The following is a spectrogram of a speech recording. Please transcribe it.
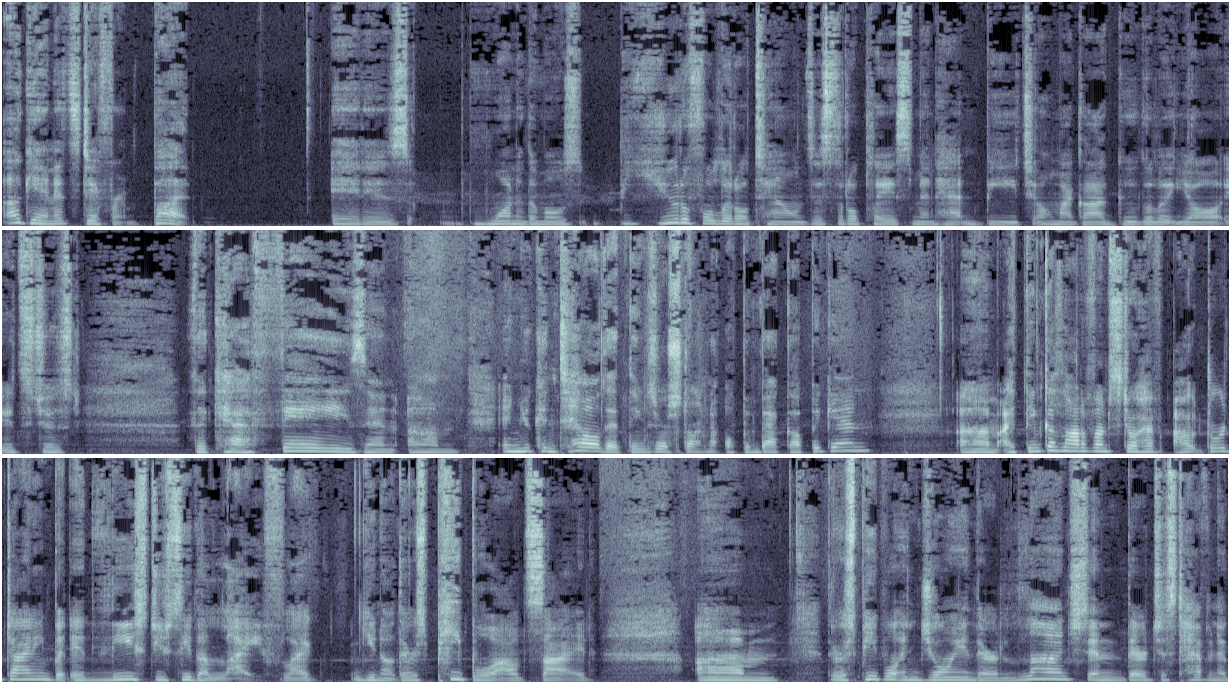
again it's different but it is one of the most beautiful little towns. This little place manhattan beach. Oh my god google it y'all. It's just the cafes and um and you can tell that things are starting to open back up again. Um, I think a lot of them still have outdoor dining, but at least you see the life. Like, you know, there's people outside. Um, there's people enjoying their lunch and they're just having a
